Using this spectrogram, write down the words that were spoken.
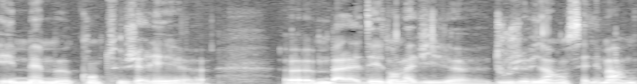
et même quand j'allais euh, me balader dans la ville d'où je viens, en Seine-et-Marne.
